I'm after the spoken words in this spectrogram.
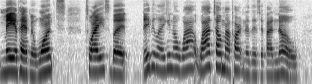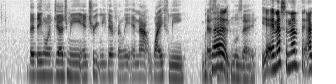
may have happened once, twice, but they be like, you know, why why tell my partner this if I know that they're gonna judge me and treat me differently and not wife me as some people say. Mm, yeah, and that's another thing. I,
